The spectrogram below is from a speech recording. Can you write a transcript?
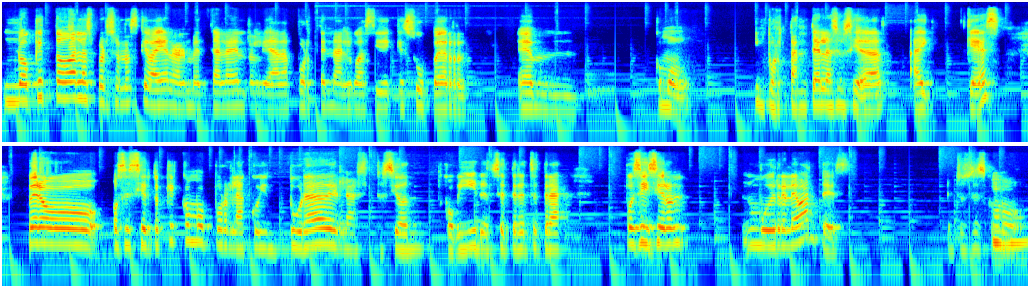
no que todas las personas que vayan al Met en realidad aporten algo así de que súper em, como importante a la sociedad, hay que es, pero, o sea, siento que como por la coyuntura de la situación COVID, etcétera, etcétera, pues se hicieron muy relevantes. Entonces, como,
